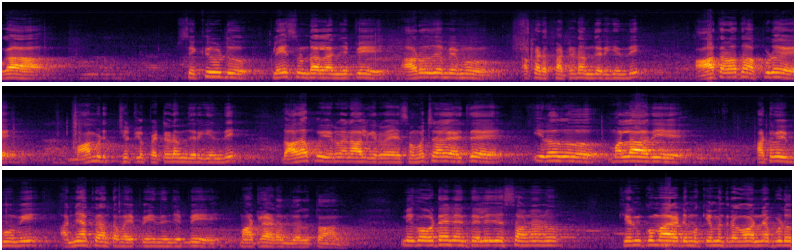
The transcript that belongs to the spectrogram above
ఒక సెక్యూర్డ్ ప్లేస్ ఉండాలని చెప్పి ఆ రోజే మేము అక్కడ కట్టడం జరిగింది. ఆ తర్వాత అప్పుడే మామిడి చెట్లు పెట్టడం జరిగింది. దాదాపు ఇరవై నాలుగు ఇరవై ఐదు సంవత్సరాలు అయితే ఈరోజు మళ్ళీ అది అటవీ భూమి అన్యాక్రాంతం అయిపోయిందని చెప్పి మాట్లాడడం జరుగుతోంది. మీకు ఒకటే నేను తెలియజేస్తా ఉన్నాను. కిరణ్ కుమార్ రెడ్డి ముఖ్యమంత్రిగా ఉన్నప్పుడు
